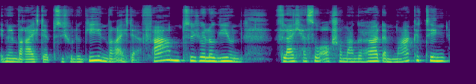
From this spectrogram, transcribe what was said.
in den Bereich der Psychologie, in den Bereich der Farbenpsychologie. Und vielleicht hast du auch schon mal gehört, im Marketing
